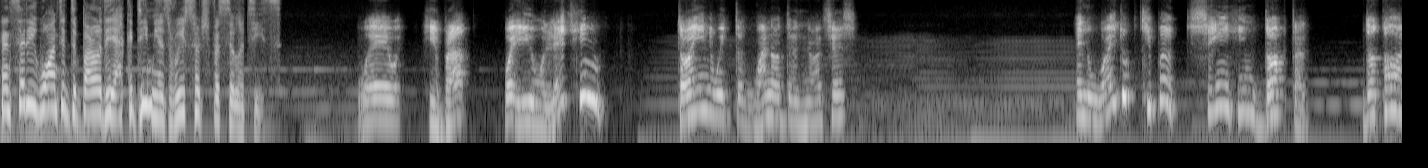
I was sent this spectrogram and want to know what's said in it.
and said he wanted to borrow the Academia's research facilities. Wait, wait. He brought. Wait, you let him join with the, one of the nurses? And why do people saying him doctor? Doctor?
